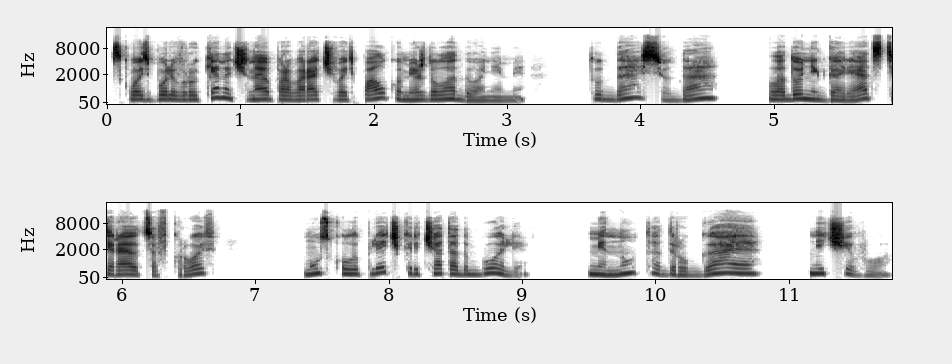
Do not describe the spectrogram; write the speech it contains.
Сквозь боль в руке начинаю проворачивать палку между ладонями. Туда-сюда. Ладони горят, стираются в кровь. Мускулы плеч кричат от боли. Минута, другая — ничего.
